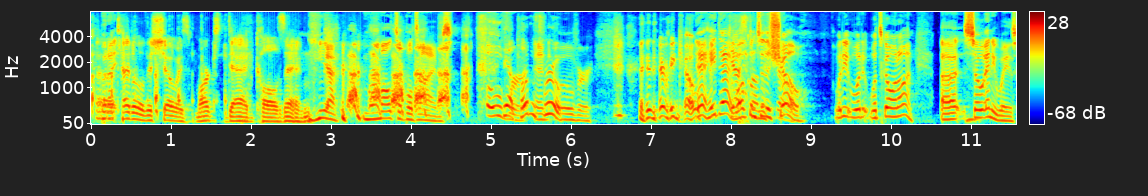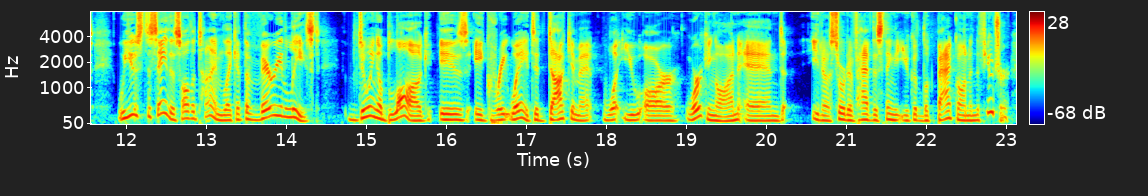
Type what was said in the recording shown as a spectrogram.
but the title of the show is Marc's dad calls in. Yeah, multiple times, over Yeah, and through. over. there we go. Yeah, hey dad, Guest welcome to the, show. What, do you, what what's going on? Uh, so, anyways, we used to say this all the time. Like at the very least, doing a blog is a great way to document what you are working on, and you know, sort of have this thing that you could look back on in the future.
